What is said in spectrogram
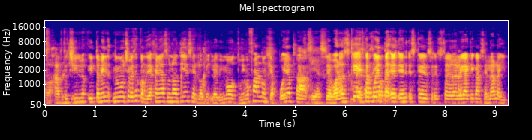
A bajarlo. Está chilo. Y también muchas veces cuando ya generas una audiencia, lo, lo mismo, tu mismo fandom te apoya, pues. Ah, sí, es. De verdad es que Es esta cuenta es, es- que es- esta regla hay que cancelarla y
